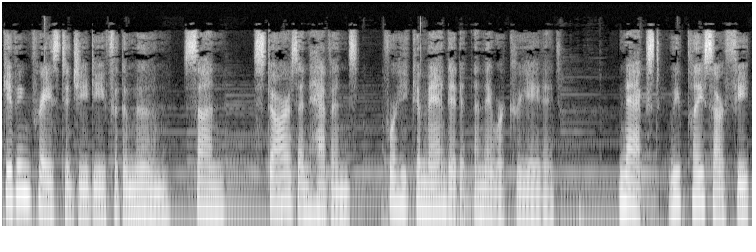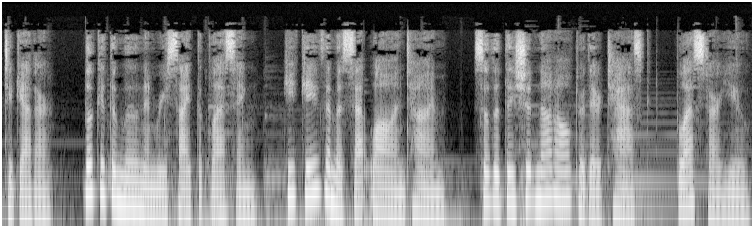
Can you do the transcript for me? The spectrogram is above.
Giving praise to GD for the moon, sun, stars, and heavens, for He commanded it and they were created. Next, we place our feet together, Look at the moon and recite the blessing. He gave them a set law and time, so that they should not alter their task. Blessed are you,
